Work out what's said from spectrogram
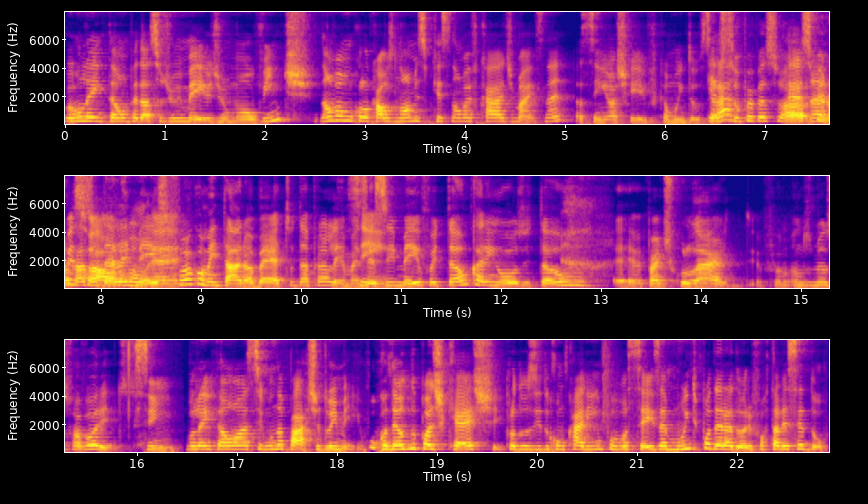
Vamos ler então um pedaço de um e-mail de um ouvinte. Não vamos colocar os nomes, porque senão vai ficar demais, né? Assim, eu acho que fica muito. É Será? É super pessoal, é, super né? No pessoal, caso dela, e-mail. É... Se for comentário aberto, dá pra ler, mas Sim. esse e-mail foi tão carinhoso e tão. É, particular, foi um dos meus favoritos. Sim. Vou ler então a segunda parte do e-mail. O conteúdo do podcast, produzido com carinho por vocês, é muito empoderador e fortalecedor.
